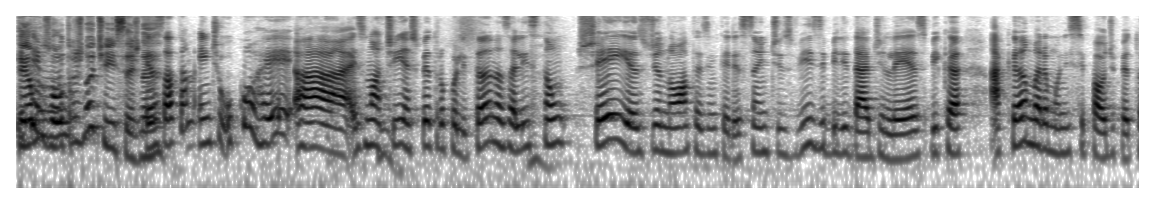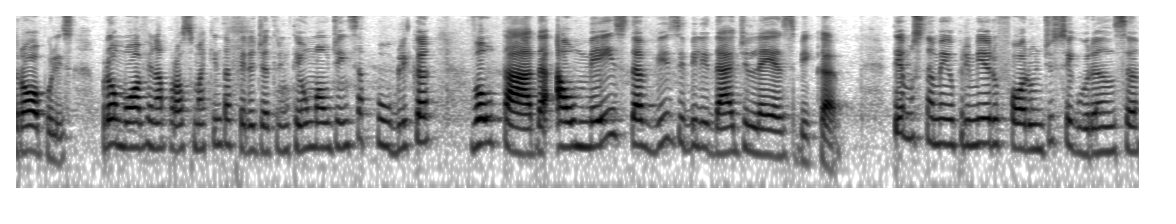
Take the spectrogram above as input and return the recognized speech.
Temos tem outras notícias, né? Exatamente. O correio, as notinhas petropolitanas ali estão cheias de notas interessantes, visibilidade lésbica. A Câmara Municipal de Petrópolis promove na próxima quinta-feira, dia 31, uma audiência pública voltada ao mês da visibilidade lésbica. Temos também o primeiro Fórum de Segurança.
